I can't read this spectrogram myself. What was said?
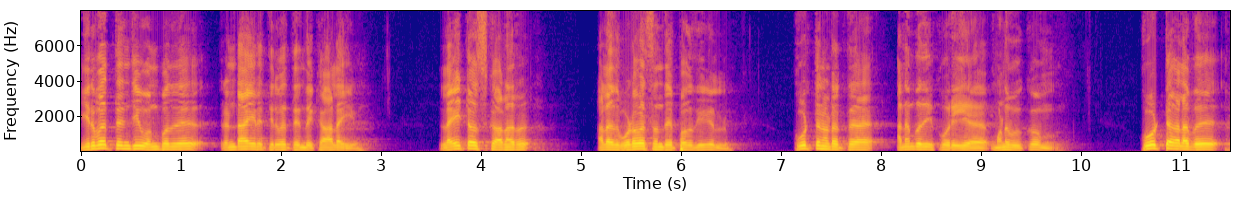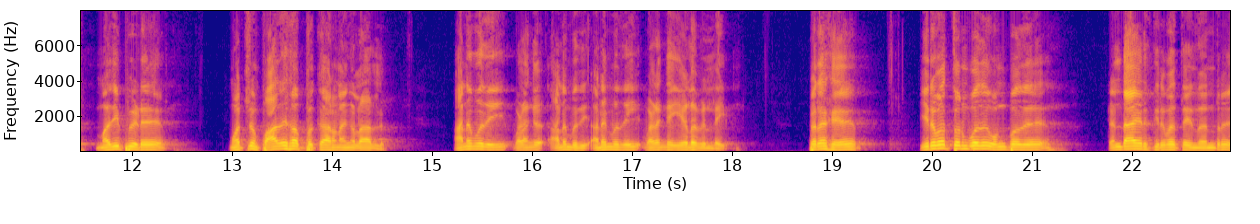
இருபத்தஞ்சி ஒன்பது ரெண்டாயிரத்தி இருபத்தைந்து காலை லைட் ஹவுஸ் கார்னர் அல்லது உழவர் சந்தை பகுதியில் கூட்டம் நடத்த அனுமதி கோரிய மனுவுக்கும் கூட்ட அளவு மதிப்பீடு மற்றும் பாதுகாப்பு காரணங்களால் அனுமதி வழங்க அனுமதி அனுமதி வழங்க இயலவில்லை. பிறகு இருபத்தொன்பது ஒன்பது ரெண்டாயிரத்தி இருபத்தைந்து அன்று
